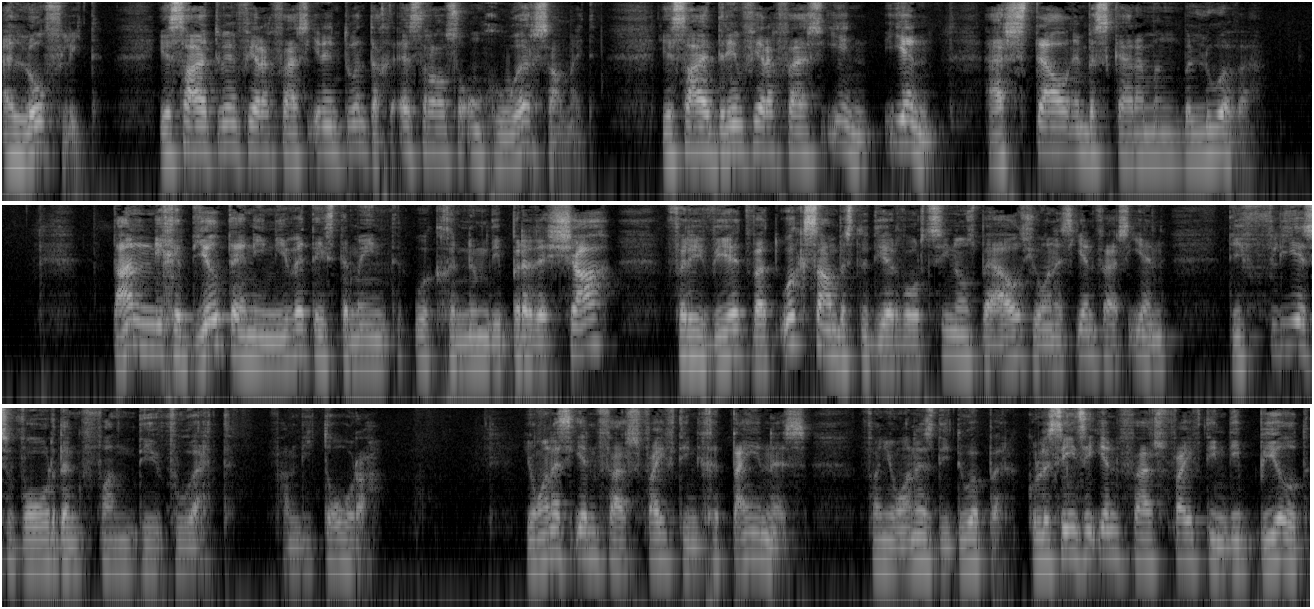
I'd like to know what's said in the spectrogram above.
'n loflied. Jesaja 42 vers 21, Israel se ongehoorsaamheid. Jesaja 43 vers 1, 1, herstel en beskerming beloof. Dan die gedeelte in die Nuwe Testament ook genoem die Bridesha vir die weet wat ook saam bestudeer word sien ons behels Johannes 1 vers 1 die vleeswording van die woord van die Torah. Johannes 1 vers 15 getuienis van Johannes die Doper. Kolossense 1 vers 15 die beeld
